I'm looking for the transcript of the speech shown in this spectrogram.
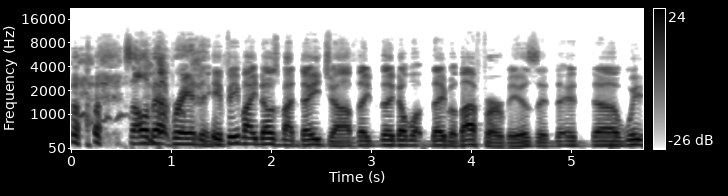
it's all about branding. if anybody knows my day job, they, they know what the name of my firm is, and, and uh, we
